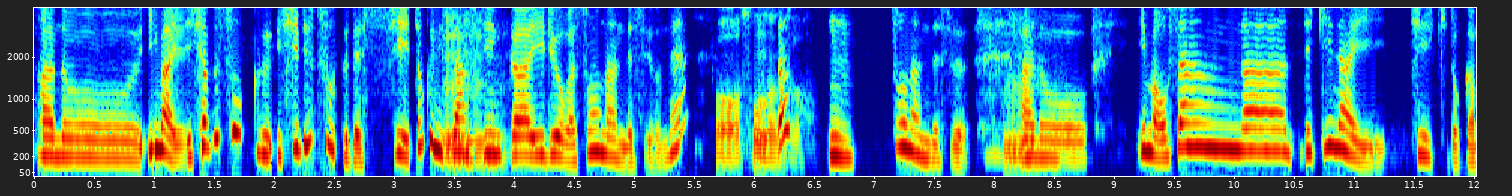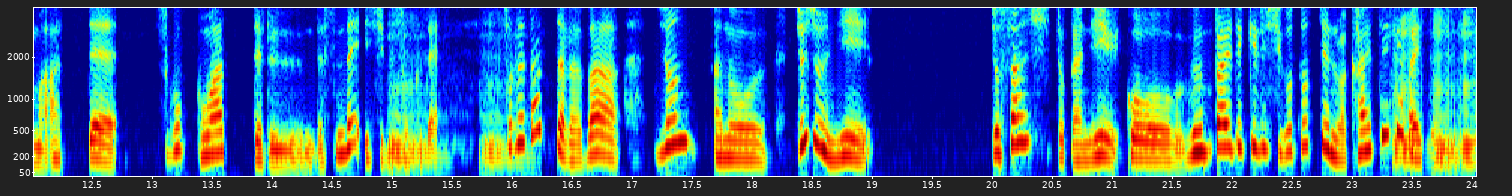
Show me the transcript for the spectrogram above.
あのー今、医者不足、医師不足ですし、特に産婦人科医療はそうなんですよね。ああ、そうなんだ。うん、そうなんです。うんあ、のー今、お産ができない地域とかもあって、すごく困ってるんですね、医師不足で。うん、それだったらば、じょんあの徐々に助産師とかにこう分配できる仕事っていうのは変えていけばいいと思うんです。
